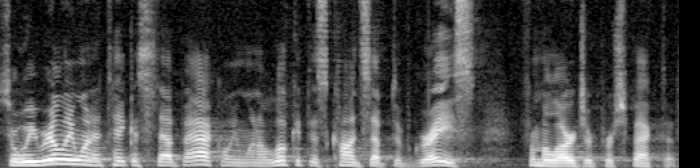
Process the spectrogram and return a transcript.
So we really want to take a step back and we want to look at this concept of grace from a larger perspective.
